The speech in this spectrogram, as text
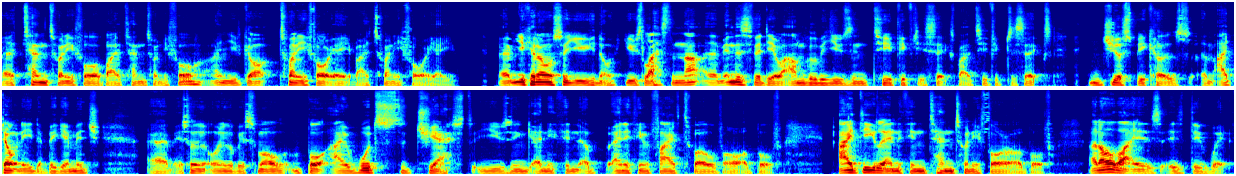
uh, 1024 by 1024, and you've got 2048 by 2048. Um, you can also use, you know, use less than that. Um, in this video, I'm going to be using 256 by 256 just because um, I don't need a big image. Um, it's only, only going to be small, but I would suggest using anything anything 512 or above. Ideally, anything 1024 or above. And all that is is the width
